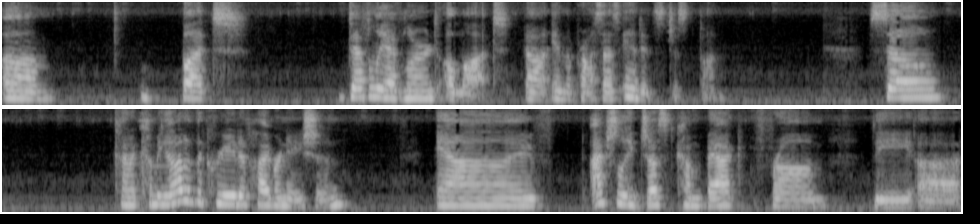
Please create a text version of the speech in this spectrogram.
Um, but definitely I've learned a lot uh, in the process and it's just fun. So kind of coming out of the creative hibernation, and I've actually just come back from the uh,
